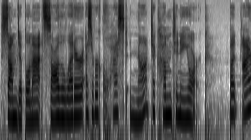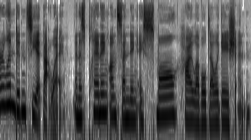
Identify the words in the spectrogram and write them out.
Some diplomats saw the letter as a request not to come to New York, but Ireland didn't see it that way and is planning on sending a small, high level delegation.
